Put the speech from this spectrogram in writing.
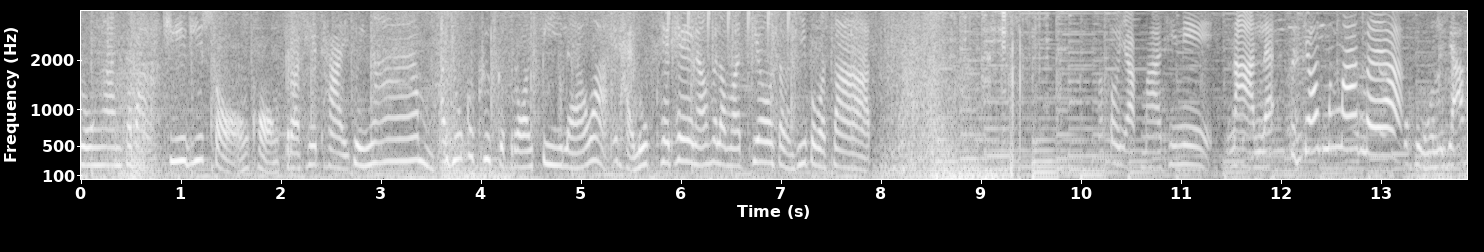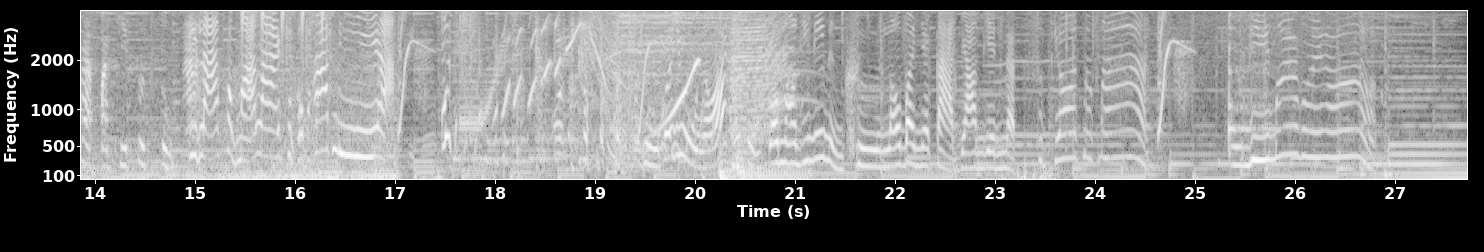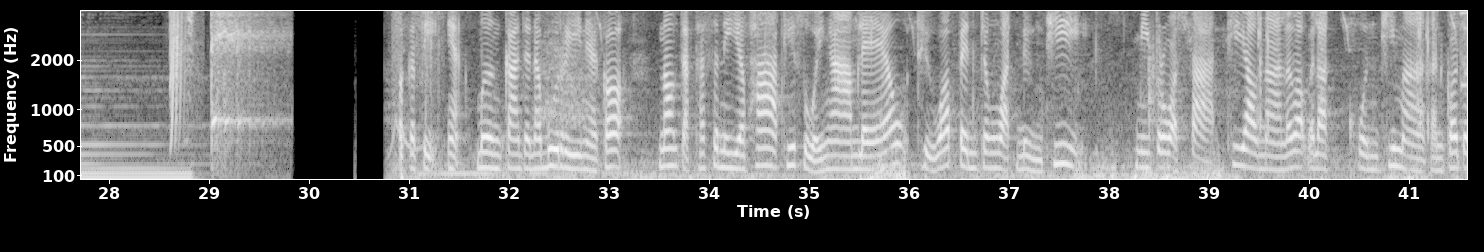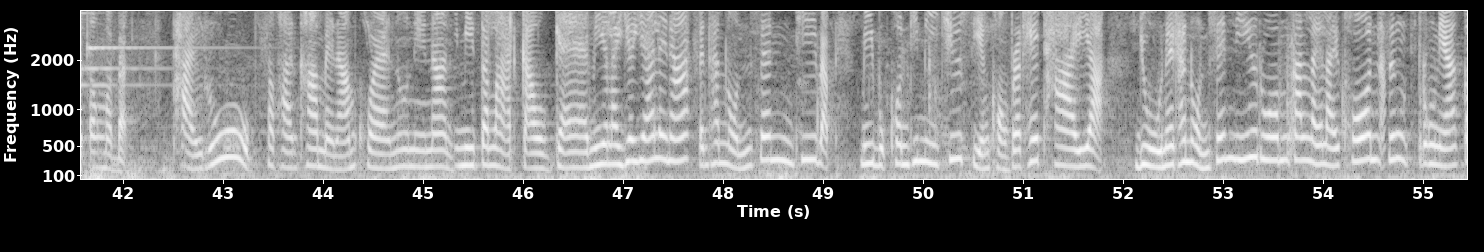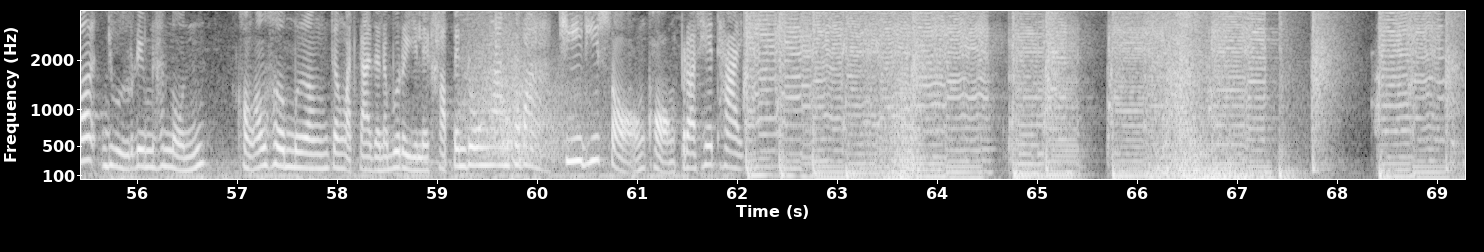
โรงงานกระดาษที่ที่ 2 ของประเทศไทยสวยงาม อายุก็คือเกือบร้อยปีแล้วอะให้ถ่ายรูปเท่ๆนะเวลามาเที่ยวสถานที่ประวัติศาสตร์น้องโตอยากมาที่นี่นานแล้วสุดยอดมาก ๆ เลยอะ โอ้โห ระยะแบบประชิดสุดจีราฟกับม้าลายสุขภาพดีอะอุ๊ยอยู่ก็อยู่เนาะๆเรานอนที่นี่หนึ่งคืน แล้วบรรยากาศยามเย็นแบบสุดยอดมากๆโอ้ดีมากเลย กติเนี่ยเมืองกาญจนบุรีเนี่ยก็นอกจากทัศนียภาพที่สวยงามแล้ว ถือว่าเป็นจังหวัดหนึ่งที่มีประวัติศาสตร์ที่ยาวนานแล้วเวลาคนที่มากันก็จะต้องมาแบบถ่ายรูปสะพานข้ามแม่น้ำแควนู่นนี่นั่น มีตลาดเก่าแก่มีอะไรเยอะแยะเลยนะ เป็นถนนเส้นที่แบบมีบุคคลที่มีชื่อเสียงของประเทศไทยอะอยู่ในถนนเส้นนี้รวมกันหลาย ๆ คน ซึ่งตรงนี้ก็อยู่ริมถนน ของอำเภอเมืองจังหวัดกาญจนบุรีเลยค่ะ เป็นโรงงานกระดาษที่ที่ 2 ของประเทศไทย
